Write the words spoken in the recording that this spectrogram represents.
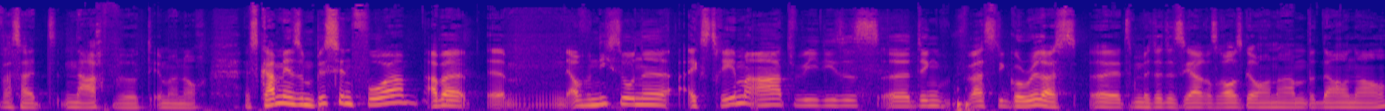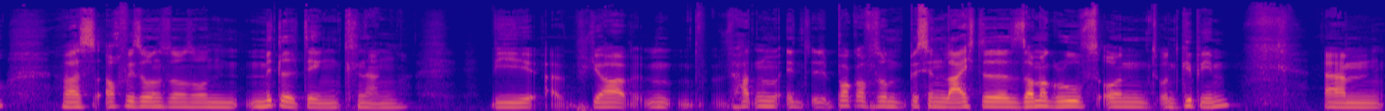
was halt nachwirkt immer noch. Es kam mir so ein bisschen vor, aber ähm, auf nicht so eine extreme Art wie dieses äh, Ding, was die Gorillas äh, jetzt Mitte des Jahres rausgehauen haben, The Now Now, was auch wie so, so, so ein Mittelding klang wie, äh, ja, hatten äh, Bock auf so ein bisschen leichte Sommergrooves und, und gib ihm. Ähm,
